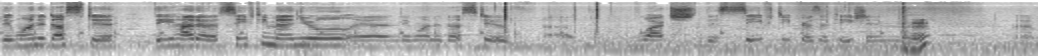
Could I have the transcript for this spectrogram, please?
they wanted us to they had a safety manual and they wanted us to uh, watch this safety presentation um,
